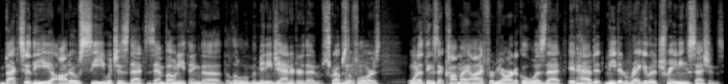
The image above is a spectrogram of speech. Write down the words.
Back to the Auto C, which is that Zamboni thing, the the little the mini janitor that scrubs the mm-hmm. floors. One of the things that caught my eye from your article was that it had it needed regular training sessions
